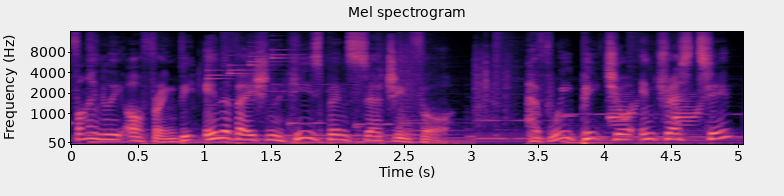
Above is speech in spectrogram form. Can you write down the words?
finally offering the innovation he's been searching for. Have we piqued your interest too?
